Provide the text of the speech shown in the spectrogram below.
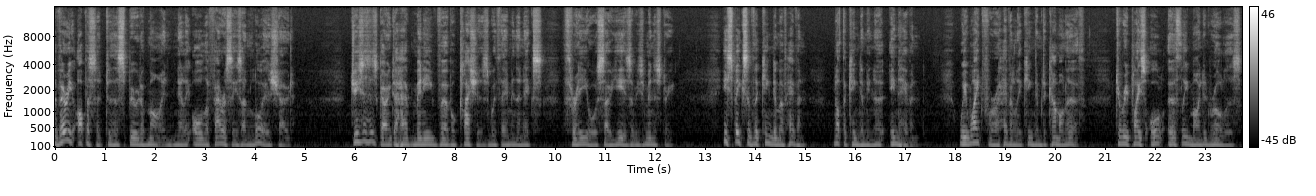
The very opposite to the spirit of mind nearly all the Pharisees and lawyers showed. Jesus is going to have many verbal clashes with them in the next three or so years of his ministry. He speaks of the kingdom of heaven, not the kingdom in, in heaven. We wait for a heavenly kingdom to come on earth, to replace all earthly minded rulers,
